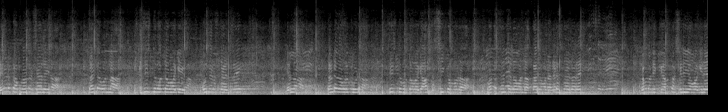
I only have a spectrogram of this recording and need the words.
ರೇಣುಕಾ ಪ್ರೌಢಶಾಲೆಯ ತಂಡವನ್ನು ಶಿಸ್ತುಬದ್ಧವಾಗಿ ಮುನ್ನಡೆಸ್ತಾ ಇದ್ದಾರೆ. ಎಲ್ಲ ತಂಡದವರು ಕೂಡ ಶಿಸ್ತುಬದ್ಧವಾಗಿ ಆಕರ್ಷಿಕವಾದ ಪಥಸಂಚಲನವನ್ನ ಕಾರ್ಯವನ್ನು ನಡೆಸ್ತಾ ಇದ್ದಾರೆ. ನೋಡಲಿಕ್ಕೆ ಆಕರ್ಷಣೀಯವಾಗಿದೆ.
